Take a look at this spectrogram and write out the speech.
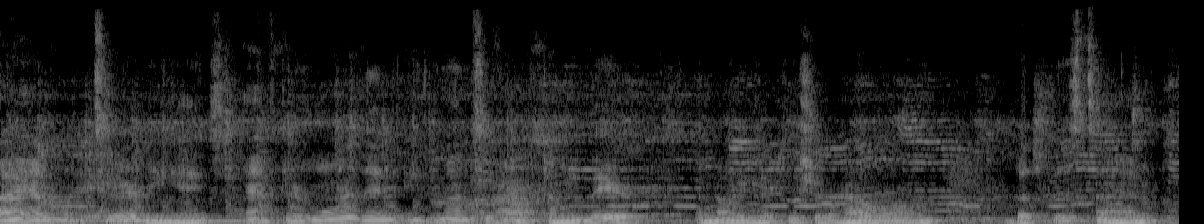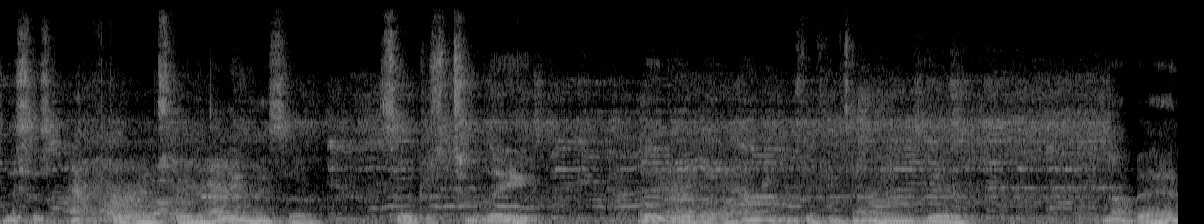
I have went to Airmaniacs after more than 8 months of not coming there. I'm not exactly sure how long, but this time, this was after I had started hitting myself, so it was too late. I did about 150 times there. Not bad,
